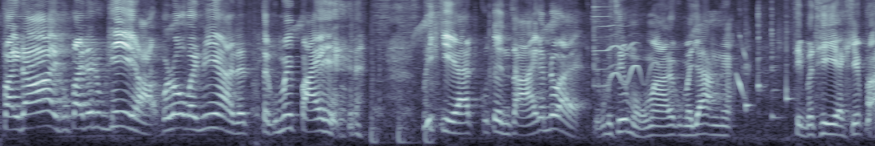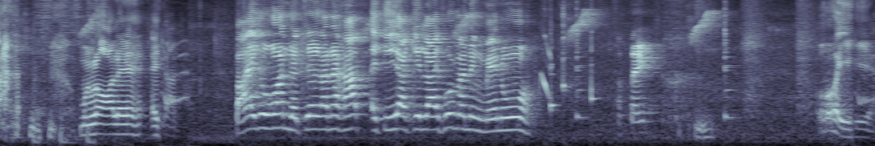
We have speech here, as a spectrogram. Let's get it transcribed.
ูไปได้ กูไปได้ทุกที่อะบนโลกใบเนี้ยแต่แต่กูไม่ไปขี้เกียจกูตื่นสายกันด้วย เดี๋ยวกูไปซื้อหมูมาแล้วกูมาย่างเนี่ยสิบนาทีอะคลิปอะ มึงรอเลยไอ้สัตว์ไปทุกคนเดี๋ยวเจอกันนะครับ ไอ้ตีอยากกินอะไรพูดมาหนึ่งเมนู สเต็กโอ้ยเฮีย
